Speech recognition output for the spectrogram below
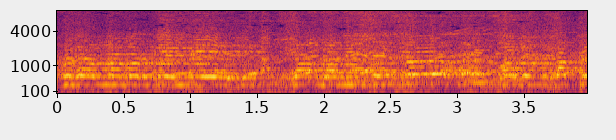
চট্টগ্রাম নগর বিএনপির সংগ্রামের সৈন্য আপনার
